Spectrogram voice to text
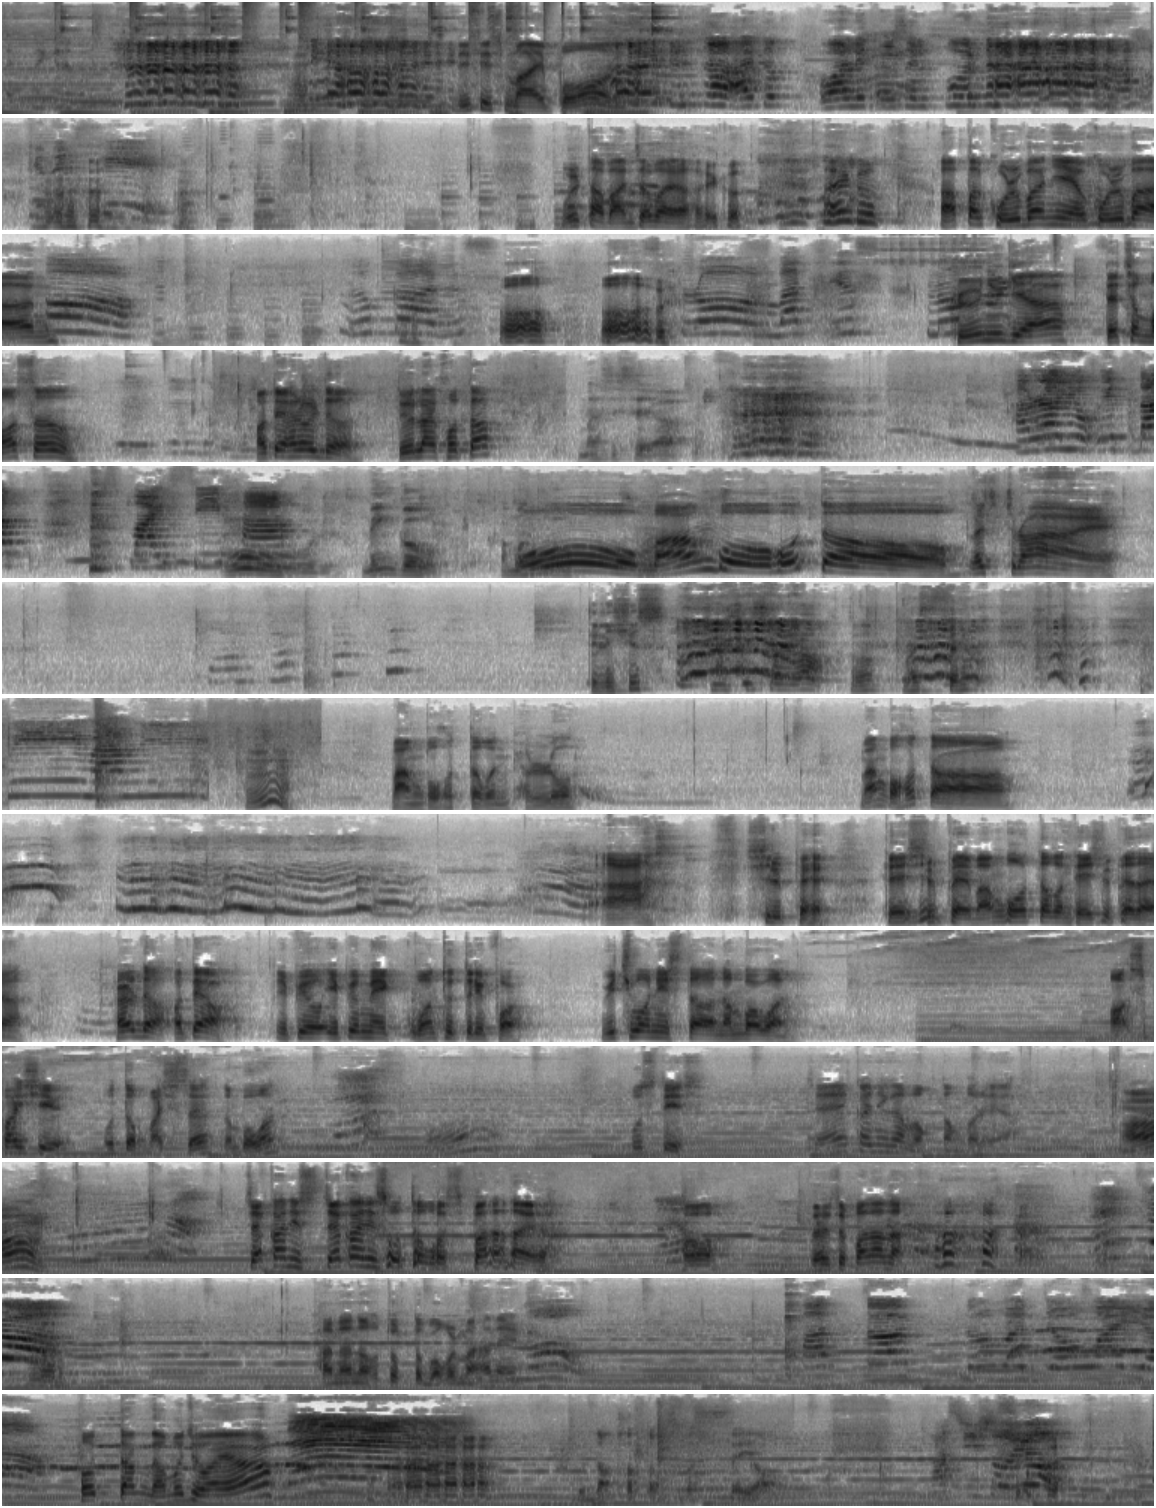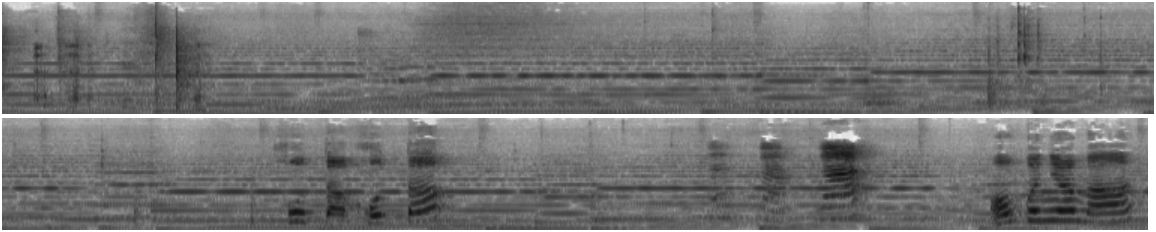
This is my. Ay, 진짜. I thought wallet or cellphone. 뭘 다 만져봐요, 아이고. 아이고, 아빠 골반이에요, 골반. Oh. 어, 어. 근육이야. That's a muscle. 어때, 헤럴드? Do you like 호떡? 맛있어요. How do you eat that spicy? huh? 오, 맹고. 오, 망고 호떡. Let's try. Delicious? 맛있어요. 어, 맛있어요? 음, 망고 호떡은 별로. 망고 호떡. 아, 실패. 대실패. 망고 호떡은 대실패다야. 하일드 어때요? If you if you make one, two, three, four, which one is the number one? 아, spicy 호떡 맛있어요? number one? 어. Who's this? 째까니가 먹던 거래요. 아, 째까니 째까니 호떡 바나나예요. 진짜요? 어, 그래서 바나나. 바나나 호떡도 먹을만 하네. Hotdog 너무 좋아요. 호떡 너무 좋아요? 나 갔다 왔어요. 맛있어요. 호떡 호떡 아빠 Open your mouth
